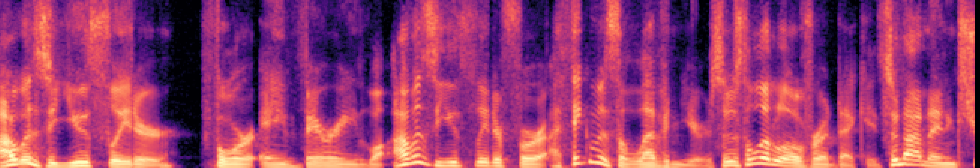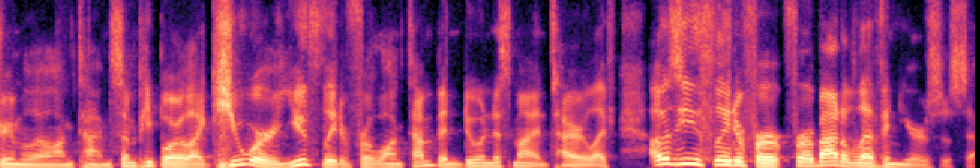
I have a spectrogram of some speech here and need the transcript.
I was a youth leader for a very long I was a youth leader for I think it was 11 years. It was a little over a decade. So not an extremely long time. Some people are like, "You were a youth leader for a long time. Been doing this my entire life." I was a youth leader for for about 11 years or so.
